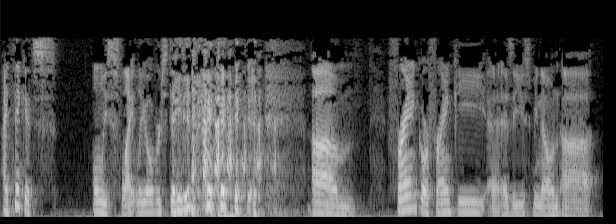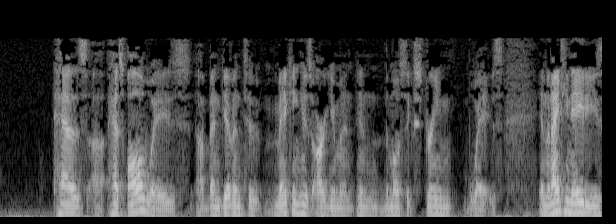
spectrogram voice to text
I think it's only slightly overstated. um, Frank or Frankie, uh, as he used to be known, uh, has uh, has always uh, been given to making his argument in the most extreme ways. In the 1980s,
